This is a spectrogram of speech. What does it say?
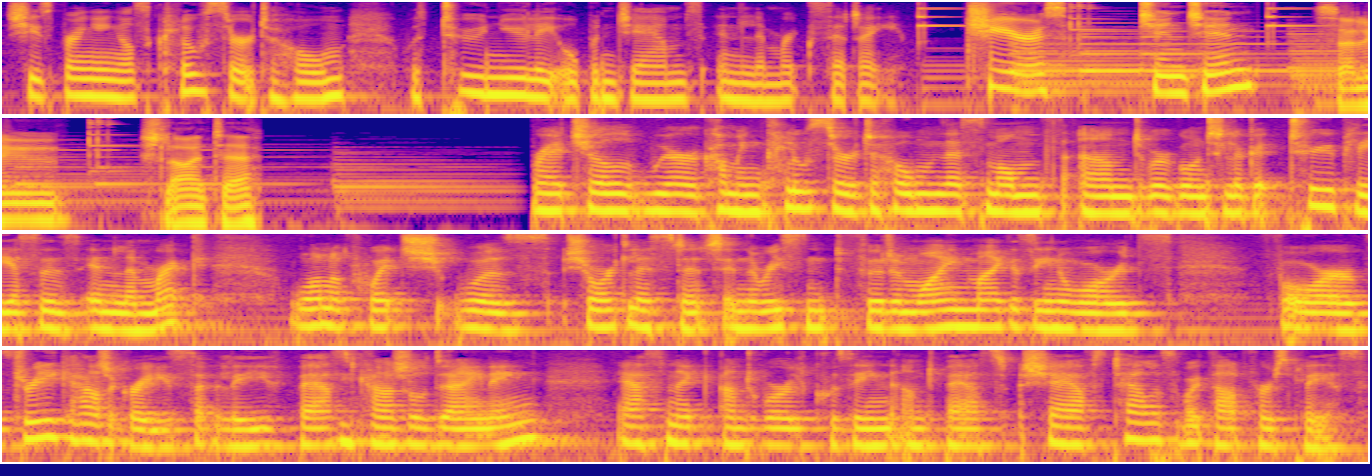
she's bringing us closer to home with two newly opened gems in Limerick City. Cheers. Chin chin. Salut. Sláinte. Rachel, we're coming closer to home this month and we're going to look at two places in Limerick, one of which was shortlisted in the recent Food and Wine Magazine Awards for three categories, I believe Best mm-hmm. Casual Dining, Ethnic and World Cuisine, and Best Chefs. Tell us about that first place.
